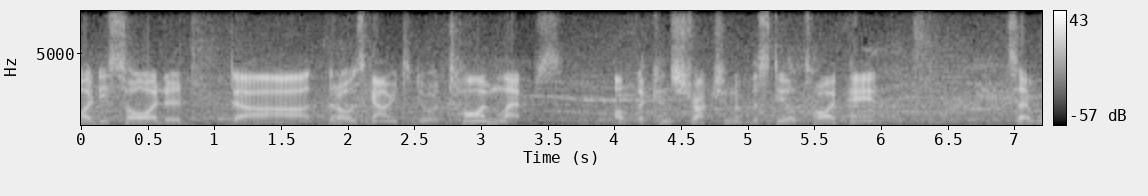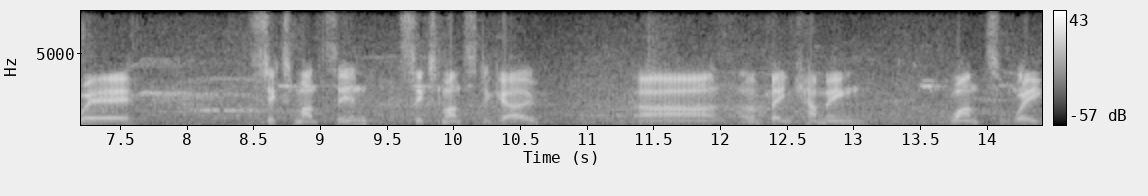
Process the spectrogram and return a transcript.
I decided uh, that I was going to do a time lapse of the construction of the steel taipan. So we're six months in, six months to go. Uh, I've been coming once a week,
